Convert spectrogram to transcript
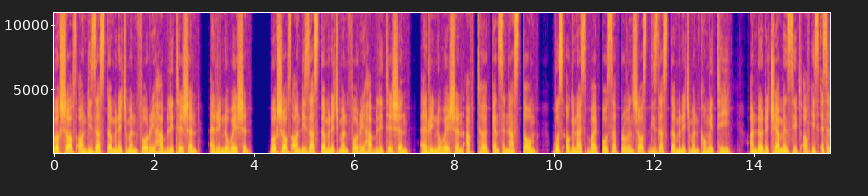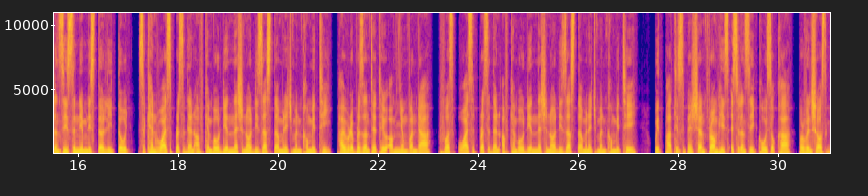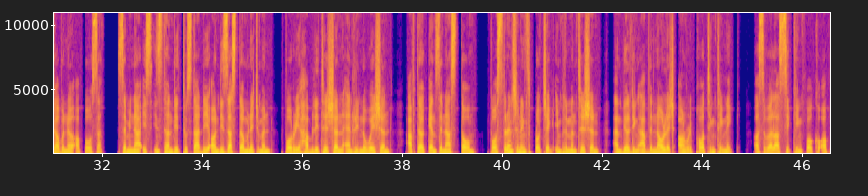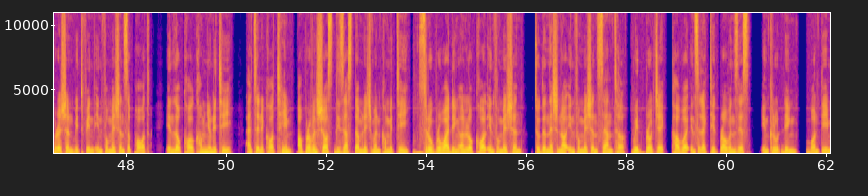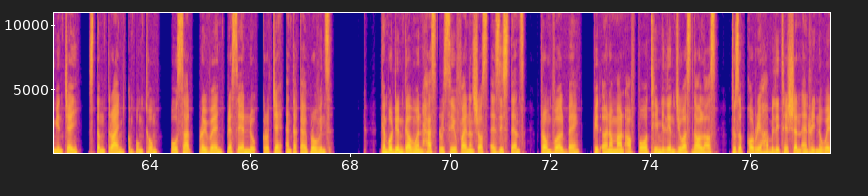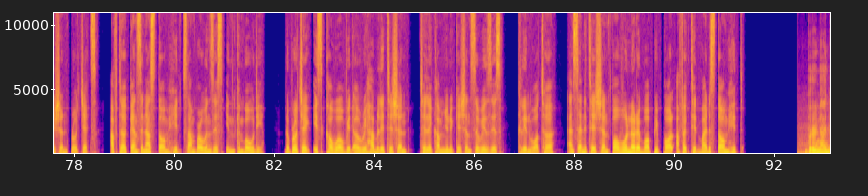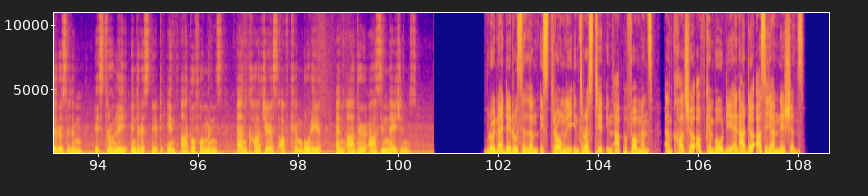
Workshops on disaster management for rehabilitation and renovation. Workshops on disaster management for rehabilitation and renovation after Ketsana storm was organized by Pursat Provincial Disaster Management Committee under the chairmanship of His Excellency Senior Minister Ly Thuch, second Vice President of Cambodian National Disaster Management Committee, High Representative of Nhim Vanda, first Vice President of Cambodian National Disaster Management Committee, with participation from His Excellency Khoy Sokha, Provincial Governor of Pursat. Seminar is intended to study on disaster management for rehabilitation and renovation after Ketsana storm for strengthening project implementation and building up the knowledge on reporting technique, as well as seeking for cooperation between information support in local community and technical team of Provincial Disaster Management Committee through providing a local information to the National Information Center with project cover in selected provinces including Bonti Mien Chay, Stung Treng, Kampong Thom, Pursat, Prevent, Presenu, Croce, and Takeo province. Cambodian government has received financial assistance from World Bank with an amount of 40 million US dollars to support rehabilitation and renovation projects after Ketsana storm hit some provinces in Cambodia. The project is covered with a rehabilitation, telecommunication services, clean water, and sanitation for vulnerable people affected by the storm hit. Brunei Darussalam is strongly interested in art performance and cultures of Cambodia and other ASEAN nations. Brunei Darussalam is strongly interested in art performance and culture of Cambodia and other ASEAN nations.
